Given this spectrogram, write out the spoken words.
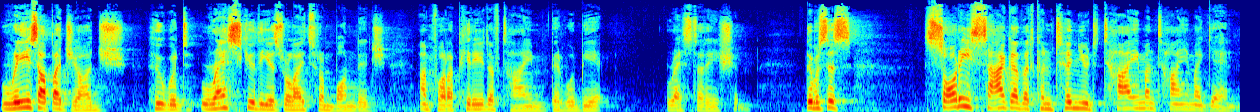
raise up a judge who would rescue the Israelites from bondage, and for a period of time there would be restoration. There was this sorry saga that continued time and time again.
